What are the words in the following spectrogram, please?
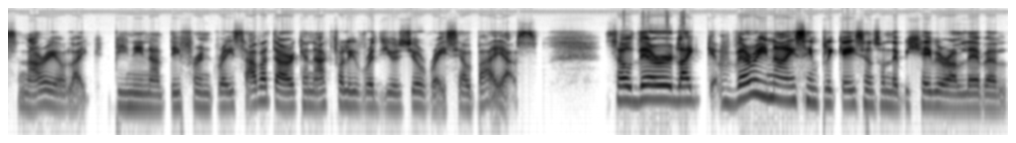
scenario like being in a different race avatar can actually reduce your racial bias so there are like very nice implications on the behavioral level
